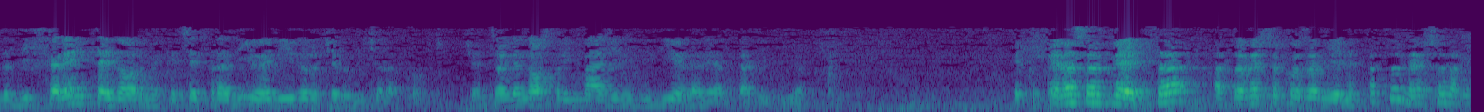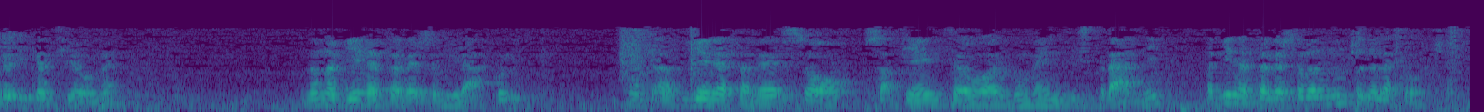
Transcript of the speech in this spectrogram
la differenza enorme che c'è tra Dio e l'idolo ce lo dice la croce, cioè tra le nostre immagini di Dio e la realtà di Dio. E la salvezza attraverso cosa avviene? Attraverso la predicazione, non avviene attraverso miracoli, non avviene attraverso sapienza o argomenti strani, avviene attraverso l'annuncio della croce.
